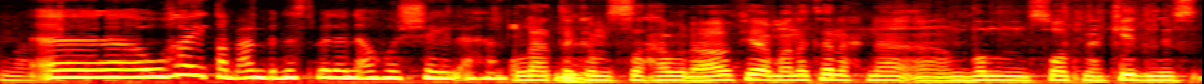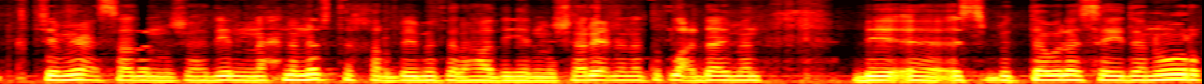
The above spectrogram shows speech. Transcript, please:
نعم. آه وهي طبعا بالنسبة لنا هو الشيء الأهم. الله يعطيكم الصحة والعافية. أمانة إحنا نضم صوتنا أكيد لجميع السادة المشاهدين أن إحنا نفتخر بمثل هذه المشاريع لأنها تطلع دائما باسم الدولة. سيدة نور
